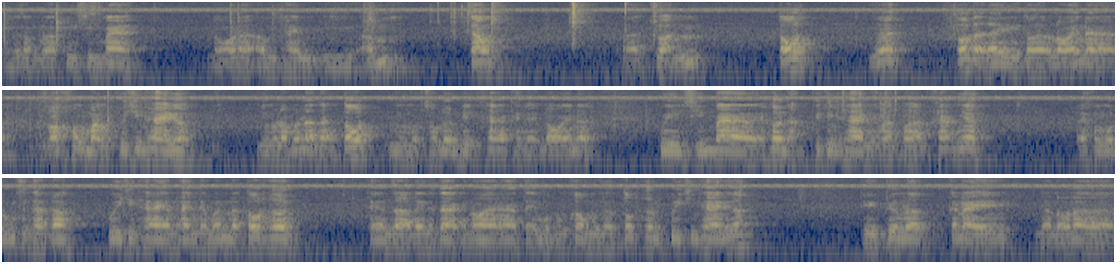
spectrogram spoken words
của cái dòng loa Q93 đó là âm thanh thì ấm trong uh, chuẩn tốt nhá. Tốt ở đây thì tôi đã nói là nó không bằng Q92 được nhưng mà nó vẫn là dạng tốt như một số đơn vị khác thì lại nói là Q93 lại hơn hẳn Q92 thì hoàn toàn khác nhé Đấy, không có đúng sự thật đâu. Q92 âm thanh nó vẫn là tốt hơn. Thế giờ đây ra cái loa AT100 thì nó tốt hơn Q92 nữa. Thì tương tự cái này là nó là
